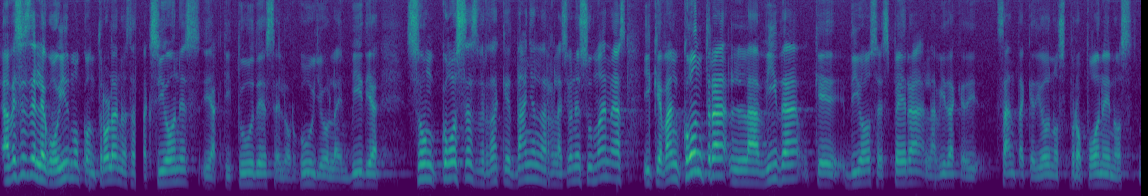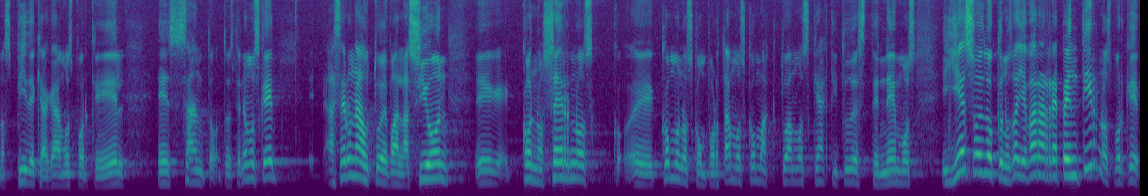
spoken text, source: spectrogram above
a veces el egoísmo controla nuestras acciones y actitudes, el orgullo, la envidia. Son cosas, ¿verdad?, que dañan las relaciones humanas y que van contra la vida que Dios espera, la vida que, santa que Dios nos propone, nos, nos pide que hagamos porque Él es santo. Entonces tenemos que hacer una autoevaluación, eh, conocernos, eh, cómo nos comportamos, cómo actuamos, qué actitudes tenemos. Y eso es lo que nos va a llevar a arrepentirnos, porque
